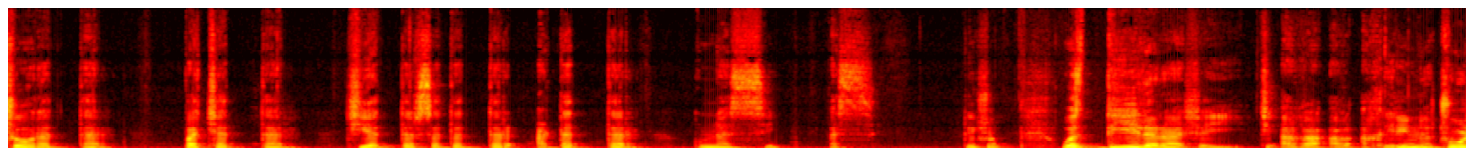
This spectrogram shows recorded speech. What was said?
چورتر، پچهتر، چیهتر، ستتر، اټهتر، انسی، اسی. ټیک شو اوس دی لراشئ چې هغه هغه اخیری نچوړ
